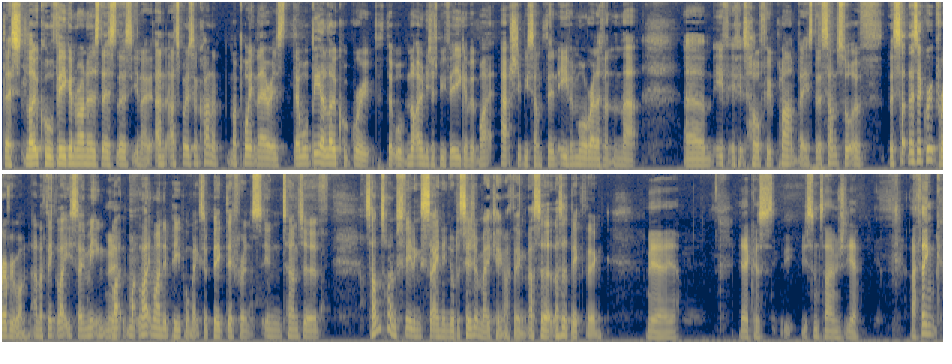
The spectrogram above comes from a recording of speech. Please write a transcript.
There's local vegan runners. There's there's you know, and I suppose I'm kind of my point there is there will be a local group that will not only just be vegan but might actually be something even more relevant than that. Um, if, if it's whole food plant based, there's some sort of there's there's a group for everyone, and I think like you say, meeting Yeah. like like minded people makes a big difference in terms of sometimes feeling sane in your decision making. I think that's a that's a big thing. Yeah, yeah, yeah. Because you sometimes, yeah, I think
